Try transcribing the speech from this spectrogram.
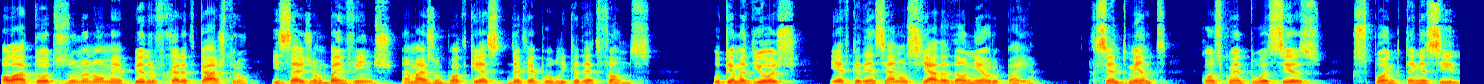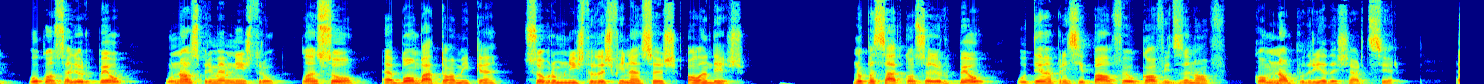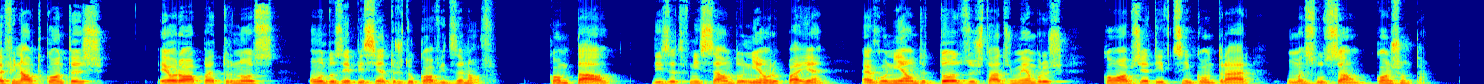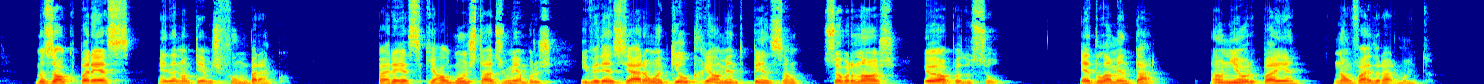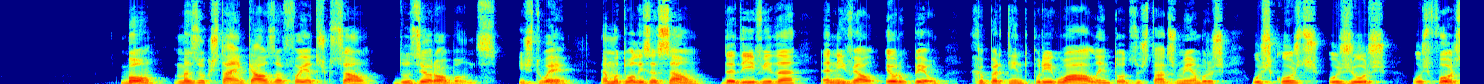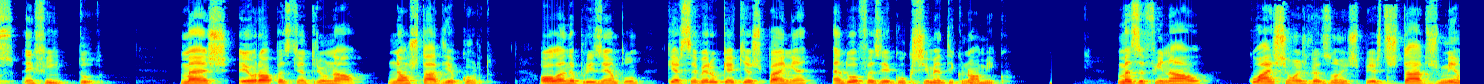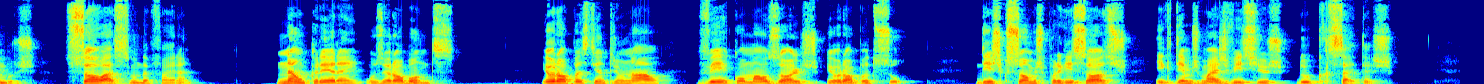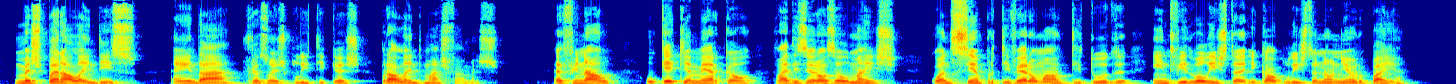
Olá a todos, o meu nome é Pedro Ferreira de Castro e sejam bem-vindos a mais um podcast da República de Headphones. O tema de hoje é a decadência anunciada da União Europeia. Recentemente, consequente do aceso que suponho que tenha sido o Conselho Europeu, o nosso Primeiro-Ministro lançou a bomba atómica sobre o Ministro das Finanças holandês. No passado Conselho Europeu, o tema principal foi o Covid-19, como não poderia deixar de ser. Afinal de contas, a Europa tornou-se um dos epicentros do Covid-19. Como tal, diz a definição da União Europeia, a reunião de todos os Estados-membros com o objetivo de se encontrar uma solução conjunta. Mas, ao que parece, ainda não temos fumo branco. Parece que alguns Estados-membros evidenciaram aquilo que realmente pensam sobre nós, Europa do Sul. É de lamentar. A União Europeia não vai durar muito. Bom, mas o que está em causa foi a discussão dos Eurobonds, isto é, a mutualização da dívida a nível europeu, repartindo por igual em todos os Estados-membros os custos, os juros, o esforço, enfim, tudo. Mas a Europa Setentrional não está de acordo. A Holanda, por exemplo, quer saber o que é que a Espanha andou a fazer com o crescimento económico. Mas afinal, quais são as razões para estes Estados-membros só à segunda-feira, não quererem os Eurobonds. Europa Setentrional vê com maus olhos Europa do Sul. Diz que somos preguiçosos e que temos mais vícios do que receitas. Mas para além disso, ainda há razões políticas para além de más famas. Afinal, o que é que a Merkel vai dizer aos alemães quando sempre tiveram uma atitude individualista e calculista na União Europeia?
